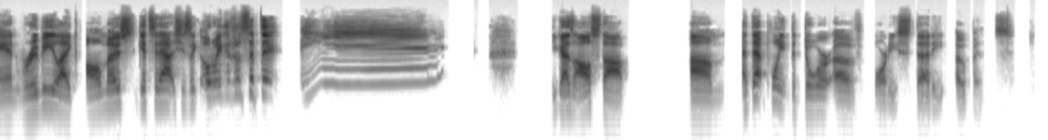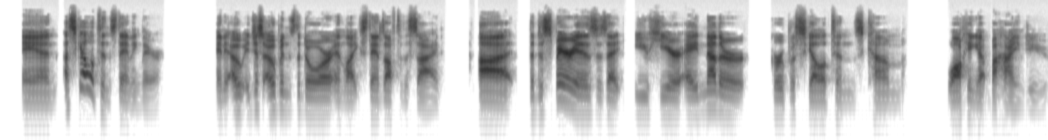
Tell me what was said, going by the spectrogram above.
And Ruby like almost gets it out. She's like, "Oh wait, don't step there." You guys all stop. Um, at that point, the door of Morty's study opens, and a skeleton standing there, and it, oh, it just opens the door and like stands off to the side. Uh, the despair is is that you hear another group of skeletons come walking up behind you,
